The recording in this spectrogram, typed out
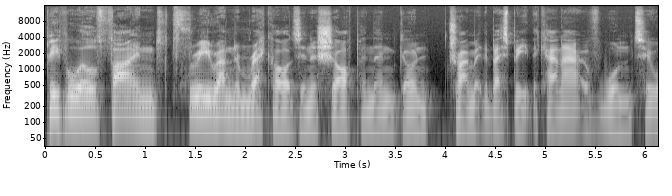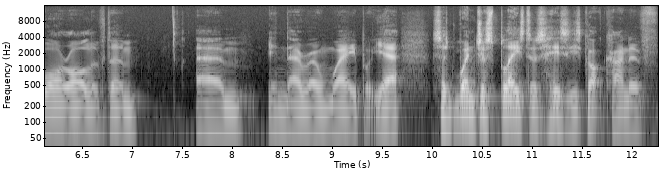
people will find three random records in a shop and then go and try and make the best beat they can out of one, two, or all of them um, in their own way. But yeah, so when Just Blaze does his, he's got kind of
